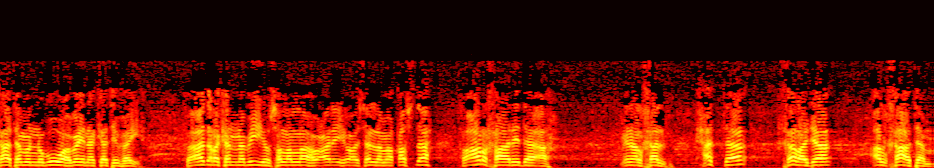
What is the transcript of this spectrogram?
خاتم النبوة بين كتفيه. فأدرك النبي صلى الله عليه وسلم قصده فأرخى رداءه من الخلف حتى خرج الخاتم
